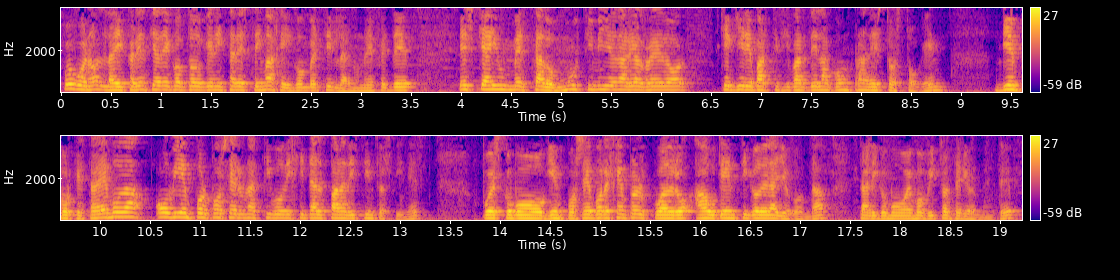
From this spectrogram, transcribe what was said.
Pues bueno, la diferencia de tokenizar esta imagen y convertirla en un NFT es que hay un mercado multimillonario alrededor que quiere participar de la compra de estos tokens. Bien porque está de moda o bien por poseer un activo digital para distintos fines. Pues como quien posee, por ejemplo, el cuadro auténtico de la Yoconda, tal y como hemos visto anteriormente.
